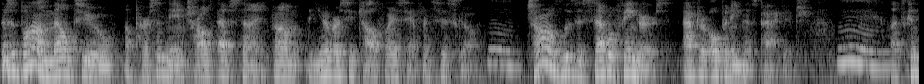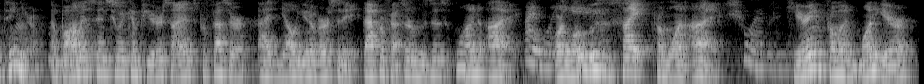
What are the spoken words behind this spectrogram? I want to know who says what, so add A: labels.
A: There's a bomb mailed to a person named Charles Epstein from the University of California, San Francisco.
B: Hmm.
A: Charles loses several fingers after opening this package.
B: Hmm.
A: Let's continue. A bomb is sent to a computer science professor at Yale University. That professor loses one eye,
B: I
A: or lo- loses sight from one eye,
B: Surely.
A: hearing from a, one ear,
